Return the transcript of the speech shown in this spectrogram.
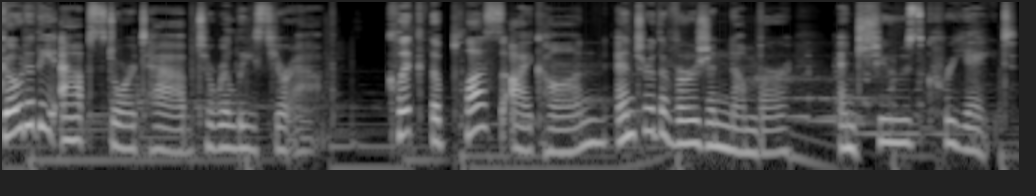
Go to the App Store tab to release your app. Click the plus icon, enter the version number, and choose Create.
